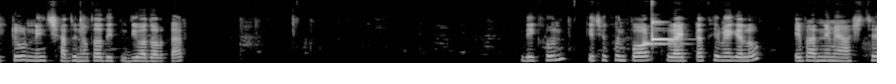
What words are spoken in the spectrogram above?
একটু নিজ স্বাধীনতা দেওয়া দরকার। দেখুন, কিছুক্ষণ পর রাইডটা থেমে গেল, এবার নেমে আসছে।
